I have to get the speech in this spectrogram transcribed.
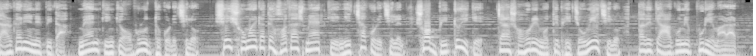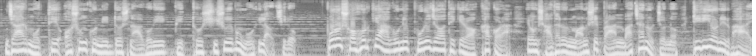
টার্গারিয়ানের পিতা ম্যান কিংকে অবরুদ্ধ করেছিল। সেই সময়টাতে হতাশ ম্যাট কিং ইচ্ছা করেছিলেন সব বিদ্রোহীকে, যারা শহরের মধ্যে ভিড় জমিয়েছিল, তাদেরকে আগুনে পুড়িয়ে মারার, যার মধ্যে অসংখ্য নির্দোষ নাগরিক, বৃদ্ধ, শিশু এবং মহিলাও ছিল। পুরো শহরকে আগুনে পুড়ে যাওয়া থেকে রক্ষা করা এবং সাধারণ মানুষের প্রাণ বাঁচানোর জন্য টিরিয়নের ভাই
